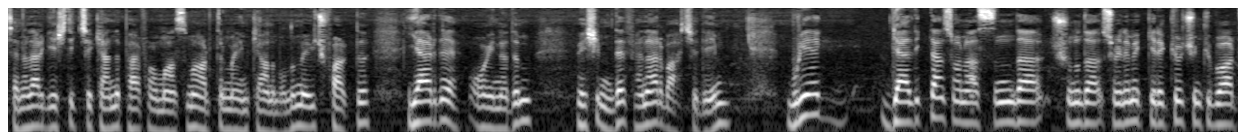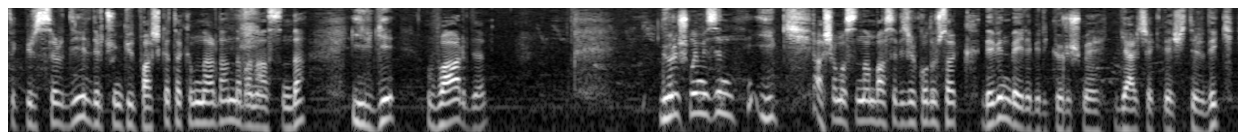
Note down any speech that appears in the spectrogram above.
Seneler geçtikçe kendi performansımı arttırma imkanı buldum ve üç farklı yerde oynadım ve şimdi de Fenerbahçe'deyim. Buraya geldikten sonra aslında şunu da söylemek gerekiyor çünkü bu artık bir sır değildir. Çünkü başka takımlardan da bana aslında ilgi vardı. Görüşmemizin ilk aşamasından bahsedecek olursak Devin Bey ile bir görüşme gerçekleştirdik.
